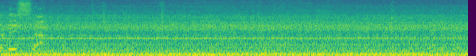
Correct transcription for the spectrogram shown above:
ఒడిస్సా అయితే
